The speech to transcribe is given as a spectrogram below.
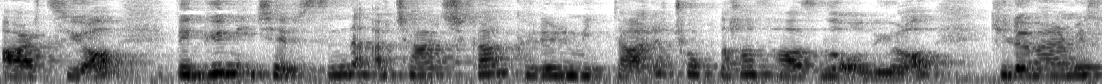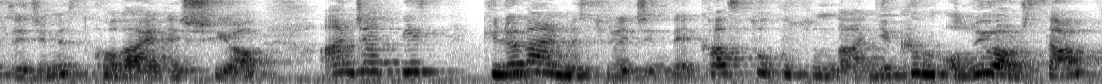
artıyor ve gün içerisinde açığa çıkan kalori miktarı çok daha fazla oluyor. Kilo verme sürecimiz kolaylaşıyor. Ancak biz kilo verme sürecinde kas dokusundan yıkım oluyorsa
